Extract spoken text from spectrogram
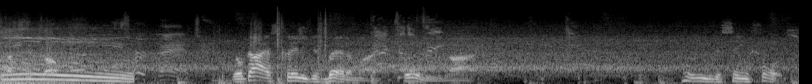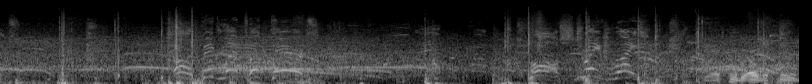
Mmm. Your guy is clearly just better than mine. Back to the Surely, feet. like. Hitting you the same shots. Oh, big left hook there. Oh, straight right. Yeah, it's gonna be over soon.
